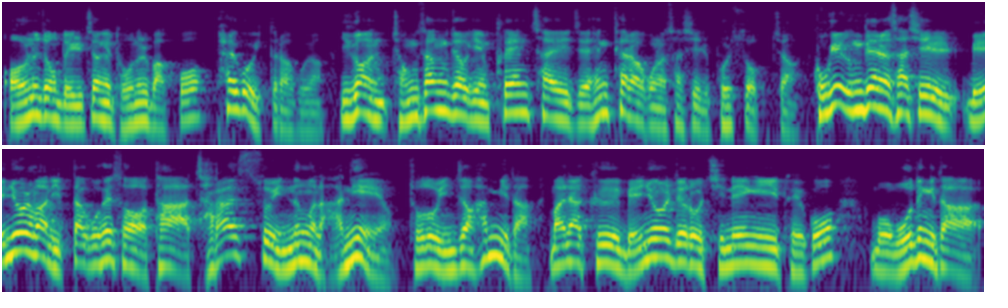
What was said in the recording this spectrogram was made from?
어느 정도 일정의 돈을 받고 팔고 있더라고요. 이건 정상적인 프랜차이즈 행태라고는 사실 볼 수 없죠. 고객 응대는 사실 매뉴얼만 있다고 해서 다 잘할 수 있는 건 아니에요. 저도 인정합니다. 만약 그 매뉴얼대로 진행이 되고 뭐 모든 게 다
